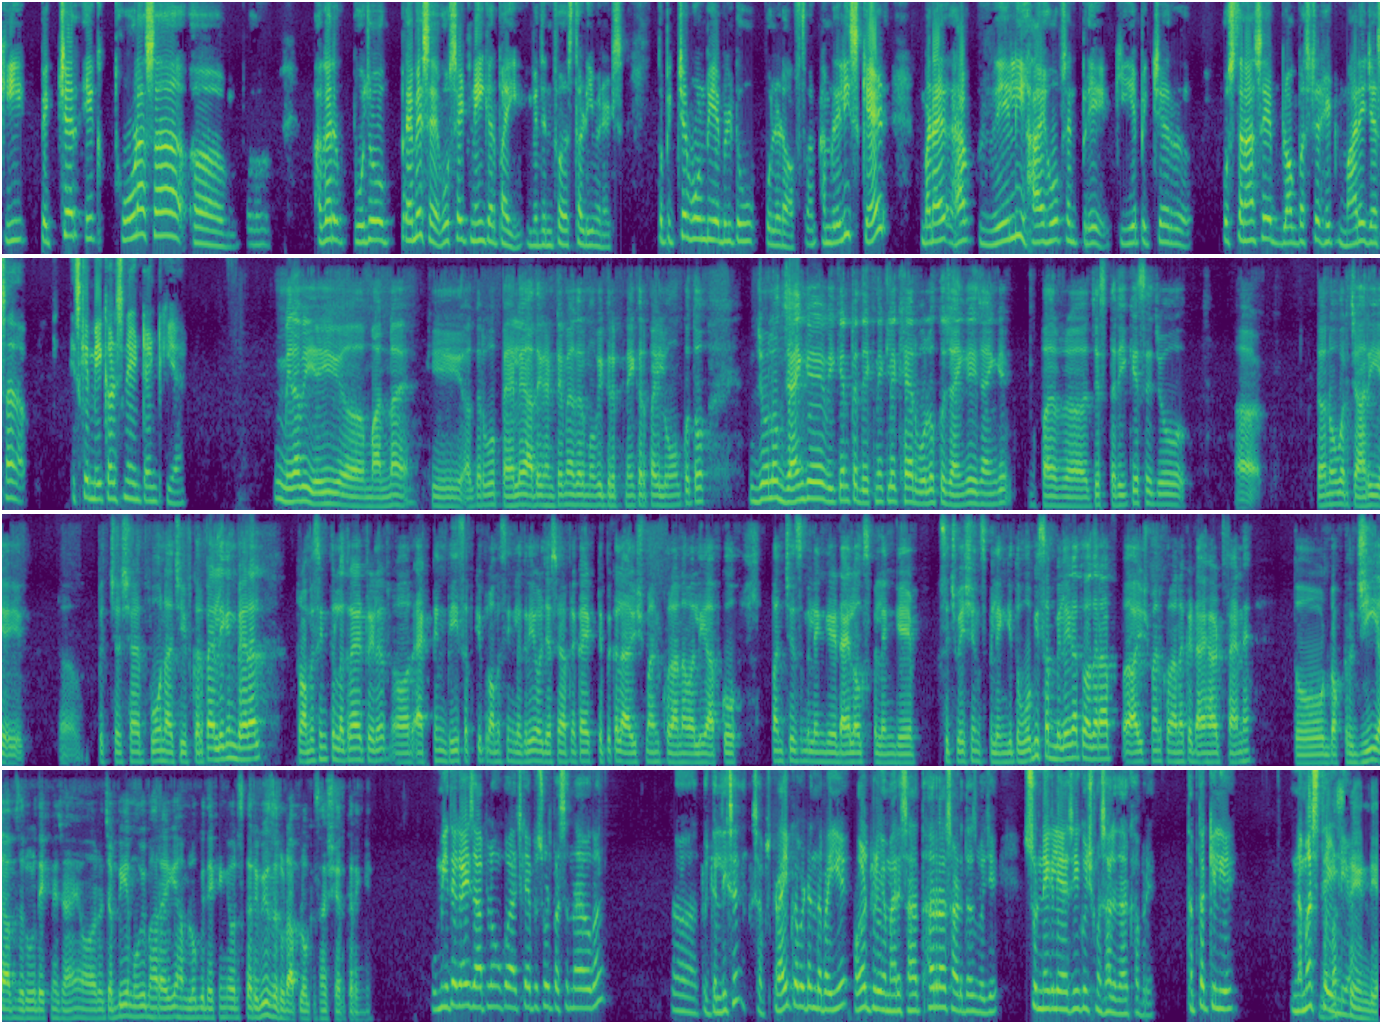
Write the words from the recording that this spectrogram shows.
कि पिक्चर एक थोड़ा सा अगर वो जो प्रेमिस है वो सेट नहीं कर पाई within first thirty minutes तो picture won't be able to pull it off I am really scared but I have really high hopes and pray कि ये पिक्चर उस तरह से ब्लॉकबस्टर हिट मारे जैसा इसके मेकर्स ने इंटेंट किया है। मेरा भी यही आ, मानना है कि अगर वो पहले आधे घंटे में अगर मूवी ग्रिप नहीं कर पाई लोगों को तो जो लोग जाएँगे वीकेंड पे देखने के लिए, खैर, वो लोग तो जाएँगे ही जाएँगे, पर जिस तरीके से जो टर्नओवर चाह रही है, ये पिक्चर शायद वो ना अचीव कर पाए। लेकिन बहरहाल प्रॉमिसिंग तो लग रहा है ट्रेलर और एक्टिंग भी सबकी प्रॉमिसिंग लग रही है। और जैसे आपने कहा, एक टिपिकल आयुष्मान खुराना वाली आपको पंचेस मिलेंगे डायलॉग्स मिलेंगे सिचुएशंस मिलेंगी तो वो भी सब मिलेगा। तो अगर आप आयुष्मान खुराना के डाई हार्ट फ़ैन है तो डॉक्टर जी आप ज़रूर देखने जाएँ और जब भी ये मूवी बाहर आएगी हम लोग भी देखेंगे और इसका रिव्यू ज़रूर आप लोगों के साथ शेयर करेंगे। उम्मीद है गाइज़ आप लोगों को आज का एपिसोड पसंद आया होगा। तो जल्दी से सब्सक्राइब का बटन दबाइए और जुड़िए हमारे साथ हर रात साढ़े दस बजे सुनने के लिए ऐसी कुछ मसालेदार खबरें। तब तक के लिए नमस्ते, नमस्ते इंडिया, इंडिया।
